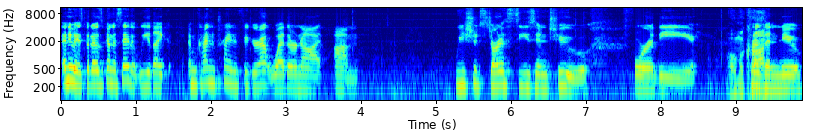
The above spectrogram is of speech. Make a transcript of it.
anyways. But I was gonna say that we like. I'm kind of trying to figure out whether or not um we should start a season two for the Omicron for the new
